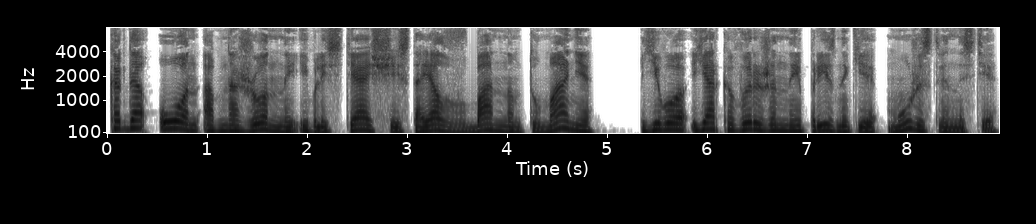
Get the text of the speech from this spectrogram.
Когда он, обнаженный и блестящий, стоял в банном тумане, его ярко выраженные признаки мужественности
